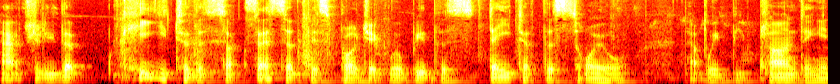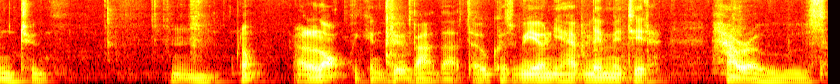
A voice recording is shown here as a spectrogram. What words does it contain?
Actually, the key to the success of this project will be the state of the soil that we'd be planting into. Hmm. Not a lot we can do about that though, because we only have limited harrows.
